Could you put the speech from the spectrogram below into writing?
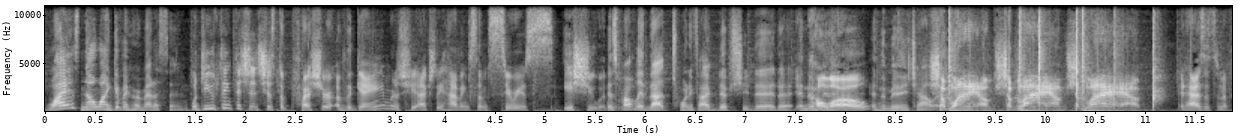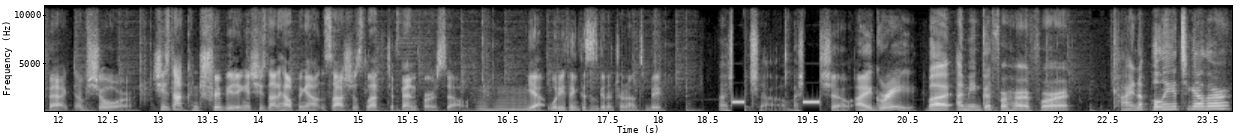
Why is no one giving her medicine? Well, do you think that it's just the pressure of the game, or is she actually having some serious issue with it? It's it? probably that 25 dips she did in the hello? in the mini challenge. Shablam, shablam, shablam. It has its an effect, I'm sure. She's not contributing and she's not helping out, and Sasha's left to fend for herself. Mm-hmm. Yeah, what do you think this is going to turn out to be? A shit show. A show. I agree. But I mean, good for her for kind of pulling it together,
